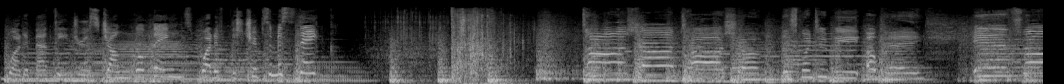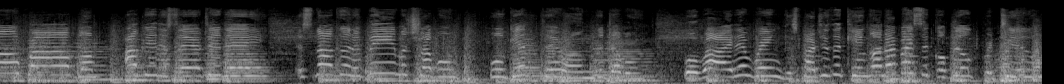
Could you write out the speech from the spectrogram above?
What about dangerous jungle things? What if this trip's a mistake? Much trouble. We'll get there on the double. We'll ride and bring this part to the king on our bicycle built for two.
